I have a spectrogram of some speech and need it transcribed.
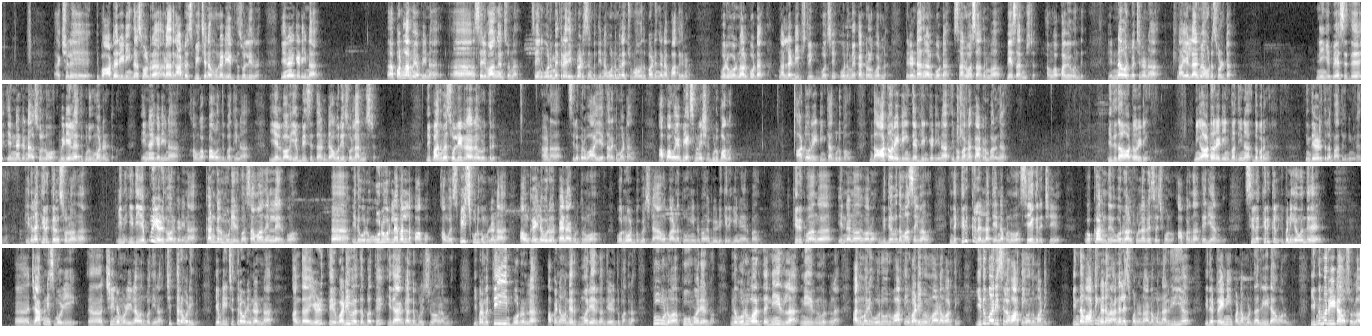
ஆக்சுவலி இப்போ ஆட்டோ ரீடிங் தான் சொல்கிறேன் ஆனால் அதுக்கு ஆட்டோ ஸ்பீச்சை நான் முன்னாடி எடுத்து சொல்லிடுறேன். என்னென்னு கேட்டிங்கன்னா ஆ, பண்ணலாமே அப்படின்னா சரி வாங்கன்னு சொன்னேன். சரி எனக்கு ஒன்றுமே தெரியாது. ஹிப்னாட்டிசம் பற்றி நான் ஒன்றுமே இல்லை சும்மா வந்து படுங்க நான் பார்த்துக்கிறேன்னு ஒரு ஒரு நாள் போட்டேன். நல்லா டீப் ஸ்லீப் போச்சு. ஒன்றுமே கண்ட்ரோலுக்கு வரல. ரெண்டாவது நாள் போட்டேன். சர்வசாதாரணமாக பேச ஆரம்பிச்சிட்டேன். அவங்க அப்பாவே வந்து என்ன ஒரு பிரச்சனைனா நான் எல்லாருமே அவங்ககிட்ட சொல்லிட்டேன். நீங்கள் பேசுறது என்னன்ட்டு நாங்கள் சொல்லுவோம். வீடியோலாம் எடுத்து கொடுக்க மாட்டேன்ட்டோம் என்னன்னு கேட்டிங்கன்னா அவங்க அப்பா வந்து பார்த்தீங்கன்னா இயல்பாக எப்படி செத்தாருன்ட்டு அவரே சொல்ல ஆரம்பிச்சிட்டேன் இப்போ அந்த மாதிரி சொல்லிடுறாரு ஒருத்தர். ஆனால் சில பேர் வாயே திறக்க மாட்டாங்க. அப்போ அவங்க எப்படி எக்ஸ்ப்ளனேஷன் கொடுப்பாங்க? ஆட்டோ ரைட்டிங் தான் கொடுப்பாங்க. இந்த ஆட்டோ ரைட்டிங் எப்படின்னு கேட்டிங்கன்னா இப்போ பாரு நான் காட்டுறேன் பாருங்கள் இதுதான் ஆட்டோ ரைட்டிங் நீங்கள் ஆட்டோ ரைட்டிங்னு பார்த்தீங்கன்னா இதை பாருங்கள் இந்த எழுத்தில் பார்த்துக்கிட்டீங்களா இது? இதெல்லாம் கிறுக்கல்னு சொல்லுவாங்க. இது இது எப்படி எழுதுவான்னு கேட்டிங்கன்னா கண்கள் மூடி இருக்கும் சமாதி நிலை இருப்போம். இது ஒரு ஒரு ஒரு லெவலில் பார்ப்போம். அவங்க ஸ்பீச் கொடுக்க முடியலன்னா அவங்க கையில் ஒரு ஒரு பேனா கொடுத்துருவோம். ஒரு நோட் புக் வச்சுட்டு அவங்க பாடின தூங்கிட்டு இருப்பாங்க இப்படி இப்படி கிறுக்கினே இருப்பாங்க. கிறுக்குவாங்க என்னென்னோ வரும். விதவிதமாக செய்வாங்க. இந்த கிறுக்கல் எல்லாத்தையும் என்ன பண்ணுவோம்? சேகரித்து உட்கார்ந்து ஒரு நாள் ஃபுல்லாக ரிசர்ச் பண்ணும் அப்புறம் தான் தெரிய ஆரம்பிக்கும். சில கிறுக்கல் இப்போ நீங்கள் வந்து ஜாப்பனீஸ் மொழி சீன மொழியெலாம் வந்து பார்த்தீங்கன்னா சித்திர வடிவு. எப்படி சித்திர வடிவுன்னா அந்த எழுத்து வடிவத்தை பார்த்து இதான் கண்டுபிடிச்சிருவாங்க நமக்கு. இப்போ நம்ம தீயின்னு போடுறோம்ல அப்போ என்ன நெருப்பு மாதிரியே இருக்கும் அந்த எழுத்து பார்த்தோன்னா. பூவுன்னு பூ மாதிரியே இருக்கும். இந்த ஒரு வார்த்தை நீர்லாம் நீர்னு இருக்குல்ல அந்த மாதிரி ஒரு ஒரு வார்த்தையும் வடிவமான வார்த்தைங்க. இது மாதிரி சில வார்த்தைங்க வந்து மாட்டிக்கும். இந்த வார்த்தைங்களை நம்ம அனலைஸ் பண்ணோன்னா நம்ம நிறைய இதை ட்ரைனிங் பண்ணால் மட்டும் தான் ரீட் ஆகும் ஆரம்பிக்கும் இந்த மாதிரி ரீட் ஆக சொல்ல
